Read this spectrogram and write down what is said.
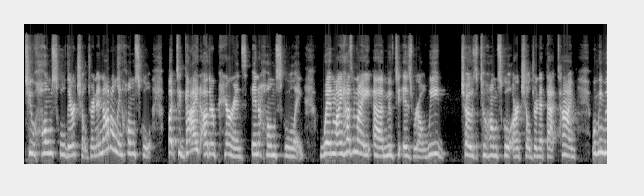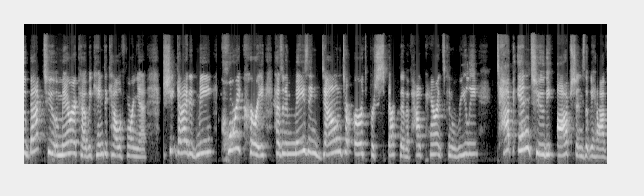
to homeschool their children and not only homeschool, but to guide other parents in homeschooling. When my husband and I uh, moved to Israel, we chose to homeschool our children at that time. When we moved back to America, we came to California. She guided me. Cory Curry has an amazing down to earth perspective of how parents can really tap into the options that we have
